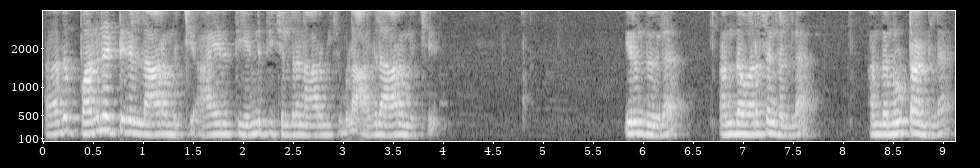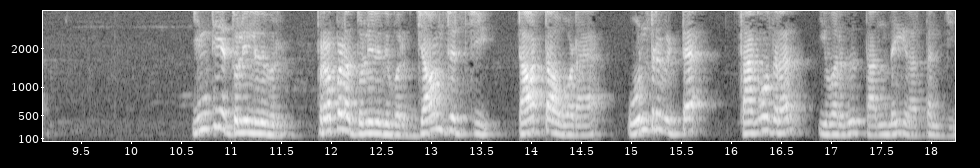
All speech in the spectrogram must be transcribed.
அதாவது பதினெட்டுகளில் ஆரம்பித்து ஆயிரத்தி எண்ணூற்றி சில்ட்ரன் ஆரம்பிக்கும்போது அதில் ஆரம்பித்து இருந்ததில் அந்த வருஷங்களில் அந்த நூற்றாண்டில் இந்திய தொழிலதிபர் பிரபல தொழிலதிபர் ஜாம்செட்ஸி டாட்டாவோட ஒன்றுவிட்ட சகோதரர் இவரது தந்தை ரத்தன்ஜி.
